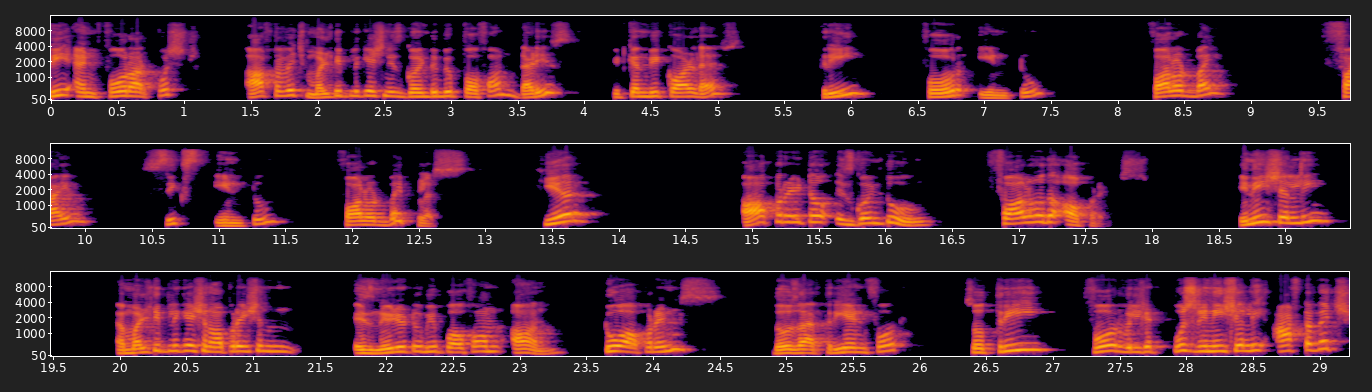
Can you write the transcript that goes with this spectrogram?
3 and 4 are pushed, after which multiplication is going to be performed. That is, it can be called as 3, 4 into, followed by 5, 6 into, followed by plus. Here, operator is going to follow the operands. Initially, a multiplication operation is needed to be performed on two operands. Those are 3 and 4. So 3, 4 will get pushed initially, after which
